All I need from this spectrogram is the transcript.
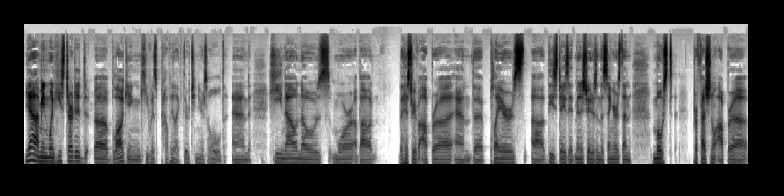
Yeah, I mean, when he started uh, blogging, he was probably like 13 years old, and he now knows more about the history of opera and the players uh, these days, the administrators and the singers, than most professional opera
